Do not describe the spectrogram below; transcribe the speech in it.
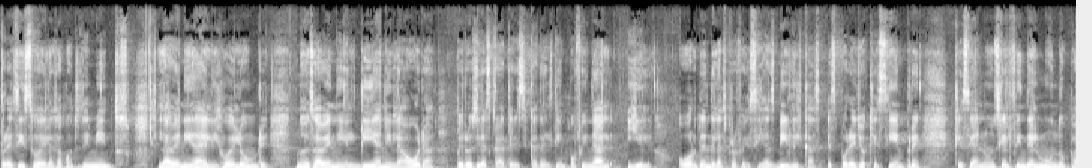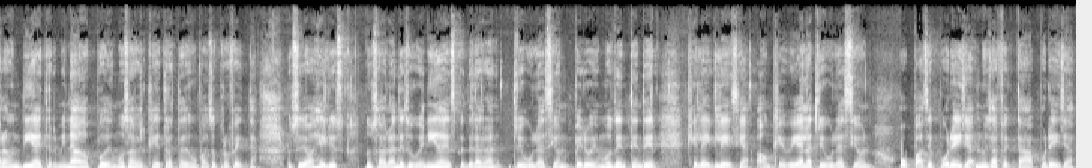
preciso de los acontecimientos. La venida del Hijo del Hombre no se sabe ni el día ni la hora, pero sí las características del tiempo final y el orden de las profecías bíblicas. Es por ello que siempre que se anuncia el fin del mundo para un día determinado podemos saber que se trata de un falso profeta. Los evangelios nos hablan de su venida después de la gran tribulación, pero hemos de entender que la iglesia, aunque vea la tribulación o pase por ella, no es afectada por ella.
